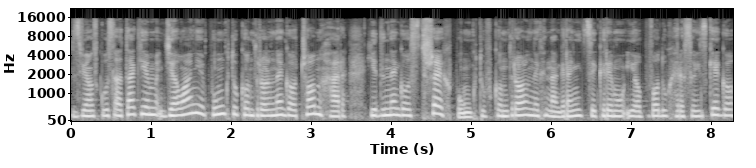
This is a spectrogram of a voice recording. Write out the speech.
W związku z atakiem działanie punktu kontrolnego Czonhar, jednego z trzech punktów kontrolnych na granicy Krymu i obwodu hersońskiego,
